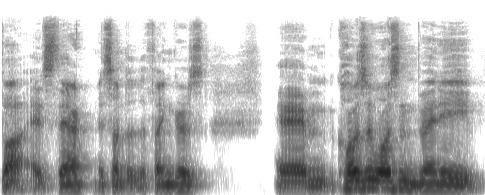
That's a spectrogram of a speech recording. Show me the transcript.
but it's there. It's under the fingers. Um, because there wasn't many. You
